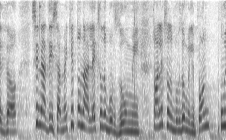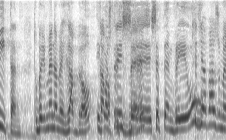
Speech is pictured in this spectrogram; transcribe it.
Εδώ συναντήσαμε και τον Αλέξανδρο Μπουρδούμη. Τον Αλέξανδρο Μπουρδούμη, λοιπόν, που ήταν; Τον περιμέναμε γαμπρό 23 κάπου αυτές τις μέρες. Σεπτεμβρίου. Και διαβάζουμε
